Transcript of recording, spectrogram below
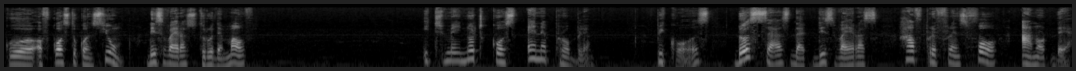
go, of course, to consume this virus through the mouth, it may not cause any problem because those cells that this virus have preference for are not there.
